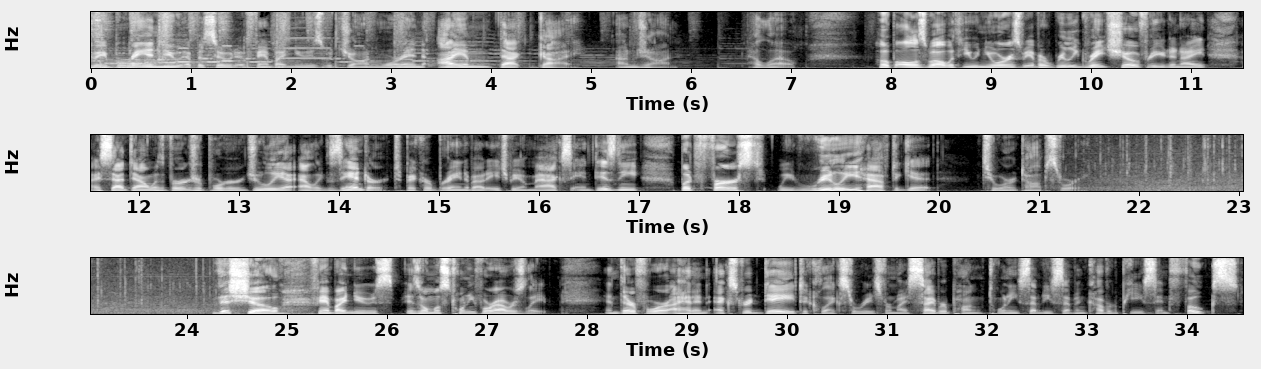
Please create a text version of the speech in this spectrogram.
to a brand new episode of Fanbyte News with John Warren. I am that guy. I'm John. Hello. Hope all is well with you and yours. We have a really great show for you tonight. I sat down with Verge reporter Julia Alexander to pick her brain about HBO Max and Disney, but first, we really have to get to our top story. This show, Fanbyte News, is almost 24 hours late, and therefore I had an extra day to collect stories for my Cyberpunk 2077 cover piece. And folks,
